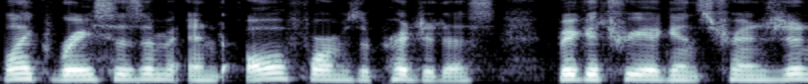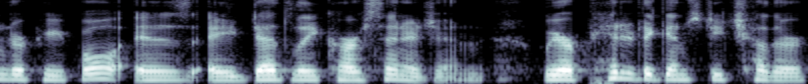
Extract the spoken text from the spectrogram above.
Like racism and all forms of prejudice, bigotry against transgender people is a deadly carcinogen. We are pitted against each other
